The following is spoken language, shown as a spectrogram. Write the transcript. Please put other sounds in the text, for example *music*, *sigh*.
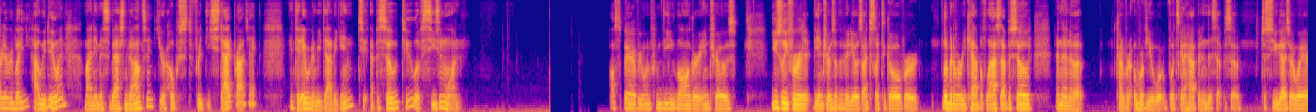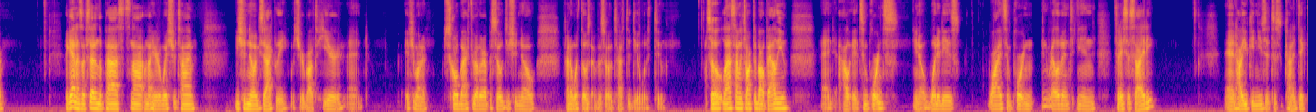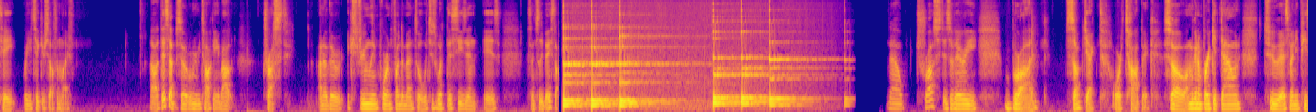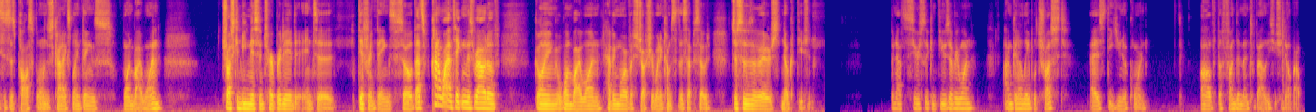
Right, everybody, how we doing? My name is Sebastian Valentin, your host for the Stag Project, and today we're going to be diving into episode two of season one. I'll spare everyone from the longer intros. Usually, for the intros of the videos, I just like to go over a little bit of a recap of last episode and then a kind of an overview of what's going to happen in this episode, just so you guys are aware again, as I've said in the past, it's not I'm not here to waste your time. You should know exactly what you're about to hear, and if you want to scroll back through other episodes, you should know kind of what those episodes have to deal with too. So last time we talked about value and how its importance, you know, what it is, why it's important and relevant in today's society, and how you can use it to kind of dictate where you take yourself in life. Uh, this episode, we're going to be talking about trust, another extremely important fundamental, which is what this season is essentially based on. Now, trust is a very broad subject or topic. So I'm going to break it down to as many pieces as possible and just kind of explain things one by one. Trust can be misinterpreted into different things. So that's kind of why I'm taking this route of going one by one, having more of a structure when it comes to this episode, just so that there's no confusion. But now to seriously confuse everyone, I'm going to label trust as the unicorn of the fundamental values you should know about.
